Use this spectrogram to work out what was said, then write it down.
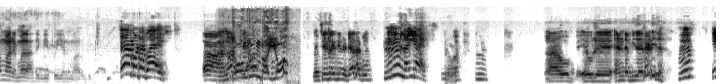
અમારે મજા થઈ બે પૈયા અને મારું બી. એ મોટા ભાઈ. આ ના છેતરે બીજે જાતા કે હમ લઈ જાય હમ. આ એવું એંડા બીજા રેડી છે? હમ એ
